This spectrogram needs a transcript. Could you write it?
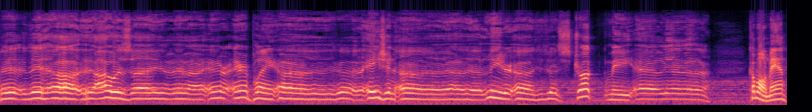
This, uh, I was uh, air, airplane uh, Asian uh, uh, leader struck me. Come on, man.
